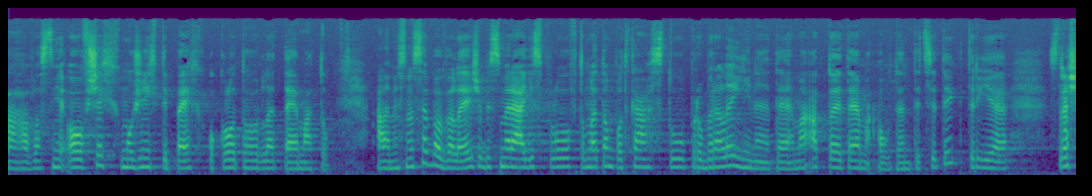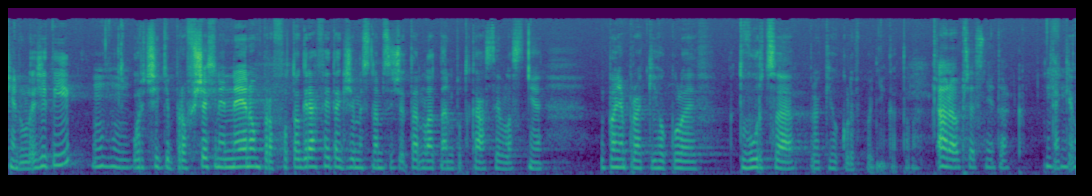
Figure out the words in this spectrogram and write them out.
a vlastně o všech možných typech okolo tohohle tématu. Ale my jsme se bavili, že bychom rádi spolu v tomto podcastu probrali jiné téma a to je téma autenticity, který je strašně důležitý. Mm-hmm. Určitě pro všechny, nejenom pro fotografy, takže myslím si, že tenhle ten podcast je vlastně úplně pro jakýhokoliv tvůrce, pro jakýhokoliv podnikatele. Ano, přesně tak. Tak jo.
